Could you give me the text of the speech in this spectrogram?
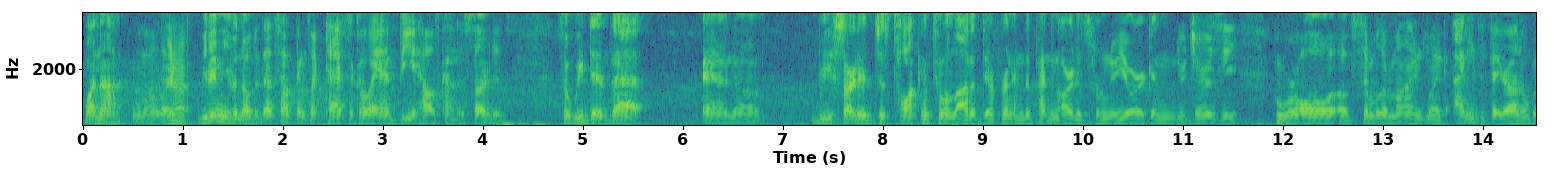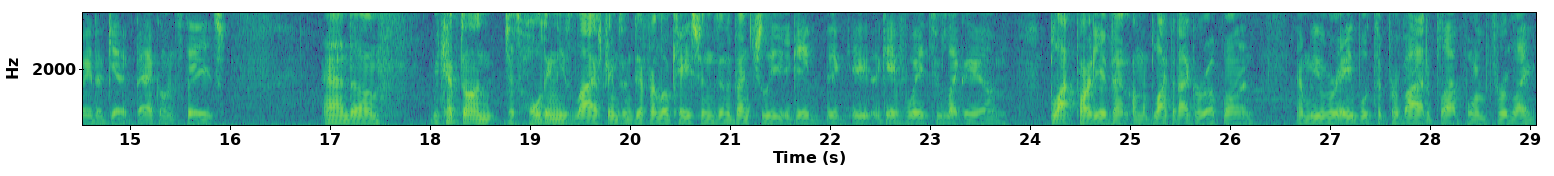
Why not? You know, like Yeah. we didn't even know that that's how things like Patsico and Beat House kind of started. So we did that, and um, we started just talking to a lot of different independent artists from New York and New Jersey who were all of similar mind. Like, I need to figure out a way to get it back on stage. And um, we kept on just holding these live streams in different locations, and eventually it gave it, it gave way to like a um, block party event on the block that I grew up on, and we were able to provide a platform for like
